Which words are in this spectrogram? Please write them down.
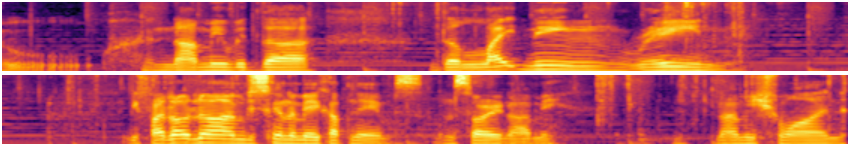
Ooh, Nami with the the lightning rain. If I don't know, I'm just gonna make up names. I'm sorry, Nami. Nami Swan.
